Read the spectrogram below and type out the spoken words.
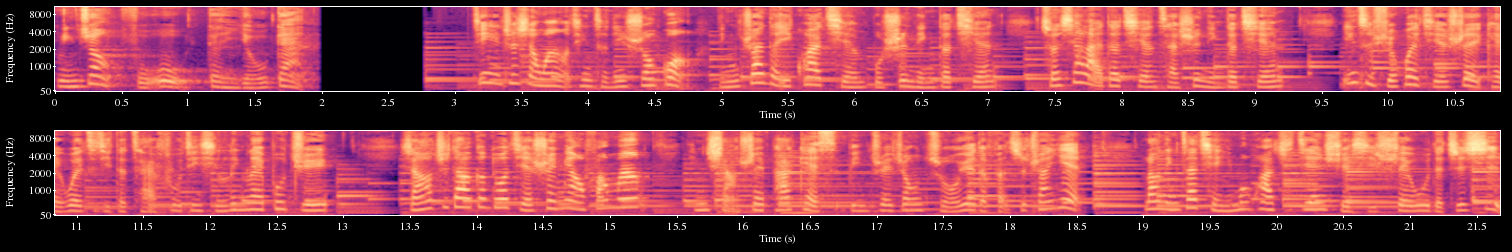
民众服务更有感。经营之神王永庆曾经说过：“您赚的一块钱不是您的钱，存下来的钱才是您的钱。因此，学会节税可以为自己的财富进行另类布局。想要知道更多节税妙方吗？听享税 Podcast 并追踪卓越的粉丝专业，让您在潜移默化之间学习税务的知识。”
